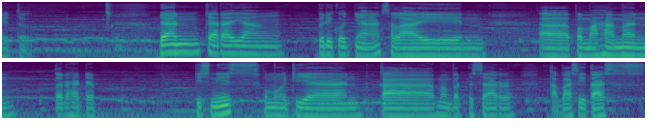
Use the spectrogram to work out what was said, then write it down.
gitu. Dan cara yang berikutnya selain uh, pemahaman terhadap bisnis, kemudian K memperbesar kapasitas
